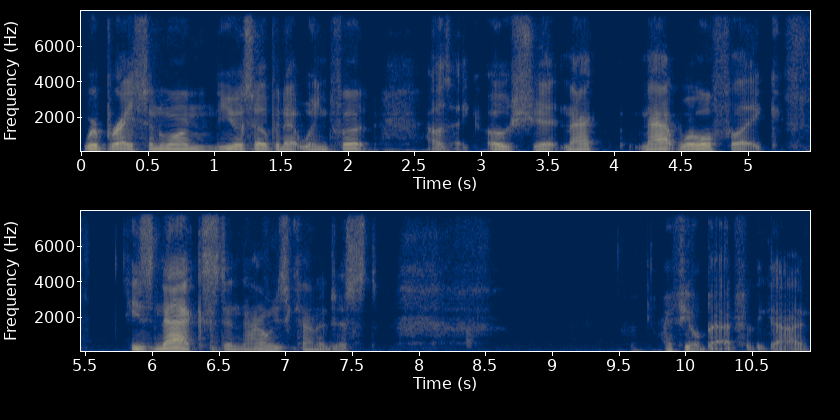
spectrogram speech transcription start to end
where Bryson won the U.S. Open at Winged Foot, I was like, oh shit, Matt Matt Wolf, like he's next, and now he's kind of just. I feel bad for the guy.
